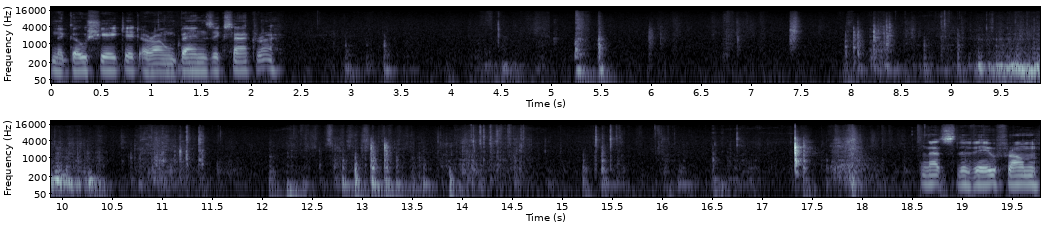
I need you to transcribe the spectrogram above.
negotiate it around bends etc. that's the view from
